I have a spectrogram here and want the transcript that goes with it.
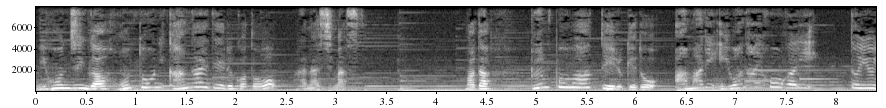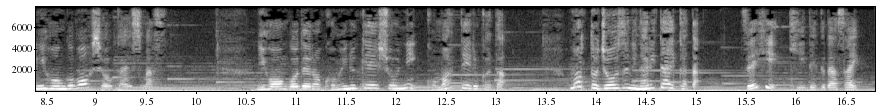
日本人が本当に考えていることを話します。また文法は合っているけどあまり言わない方がいいという日本語も紹介します。日本語でのコミュニケーションに困っている方もっと上手になりたい方ぜひ聞いてください。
